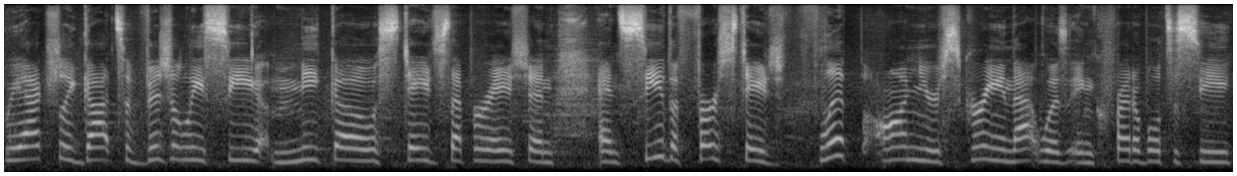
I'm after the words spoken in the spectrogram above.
We actually got to visually see MECO stage separation and see the first stage flip on your screen. That was incredible to see.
